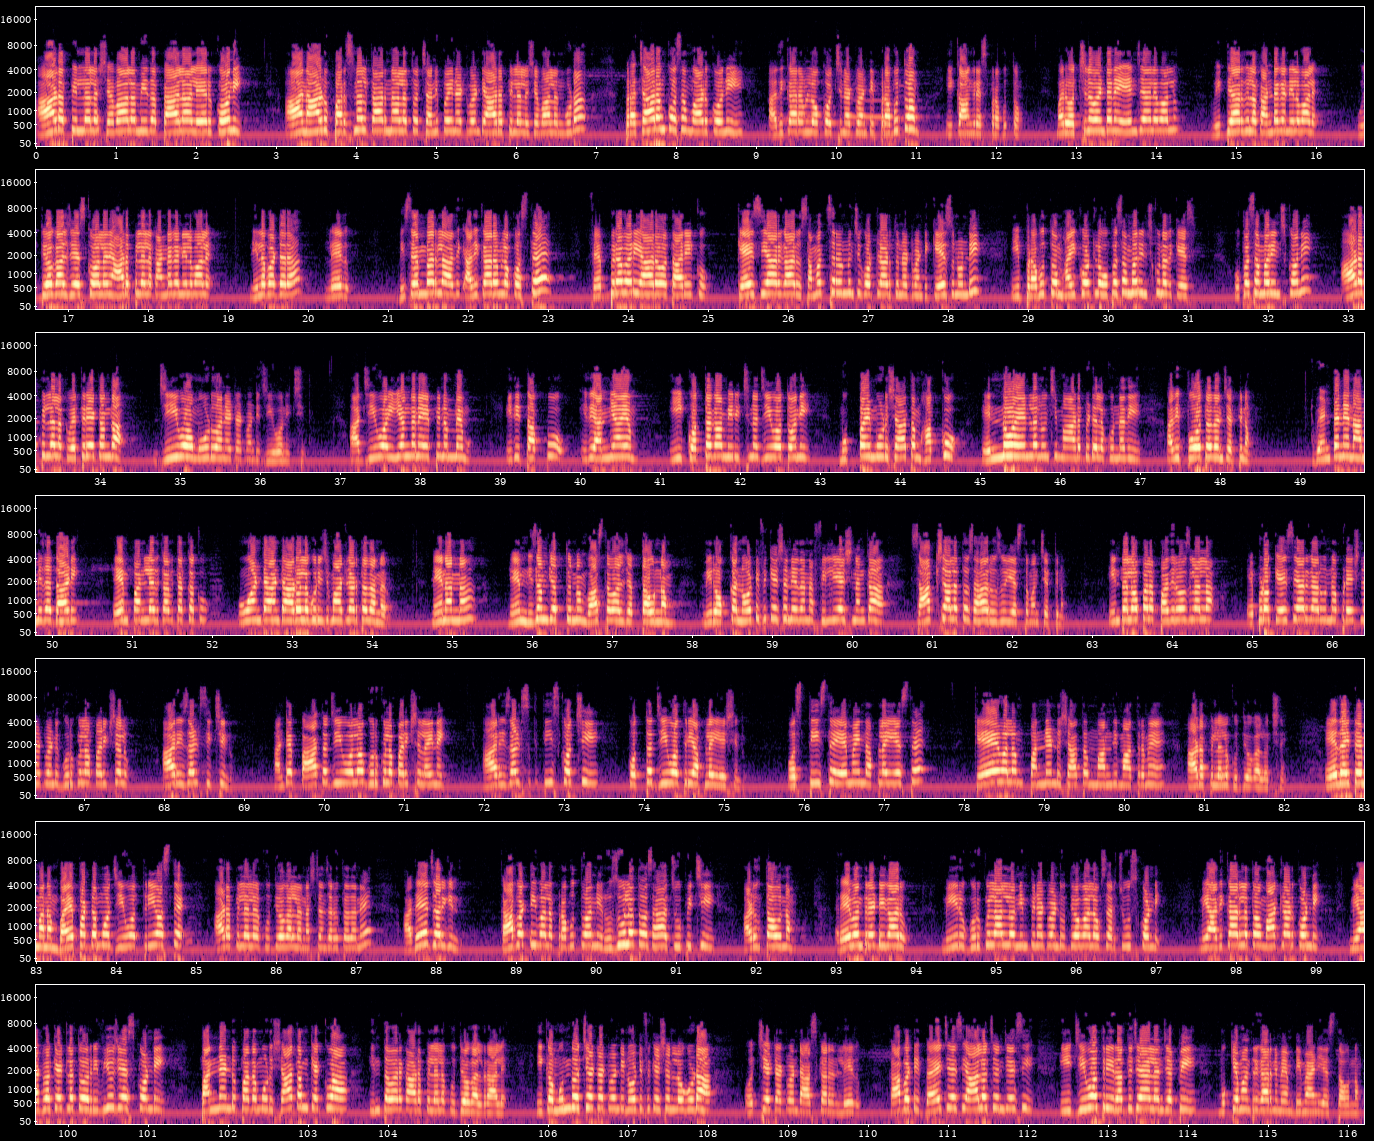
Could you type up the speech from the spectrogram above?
ఆడపిల్లల శవాల మీద పేలాలు ఏరుకొని ఆనాడు పర్సనల్ కారణాలతో చనిపోయినటువంటి ఆడపిల్లల శవాలను కూడా ప్రచారం కోసం వాడుకొని అధికారంలోకి వచ్చినటువంటి ప్రభుత్వం ఈ కాంగ్రెస్ ప్రభుత్వం. మరి వచ్చిన వెంటనే ఏం చేయాలి వాళ్ళు? విద్యార్థులకు అండగా నిలవాలి. ఉద్యోగాలు చేసుకోవాలని ఆడపిల్లలకు అండగా నిలవాలి. నిలబడ్డరా? లేదు. డిసెంబర్లో అధి అధికారంలోకి వస్తే ఫిబ్రవరి ఆరవ తారీఖు కేసీఆర్ గారు సంవత్సరం నుంచి కొట్లాడుతున్నటువంటి కేసు నుండి ఈ ప్రభుత్వం హైకోర్టులో ఉపసంహరించుకున్నది కేసు. ఉపసంహరించుకొని ఆడపిల్లలకు వ్యతిరేకంగా జీవో మూడు అనేటటువంటి జీవోనిచ్చింది. ఆ జీవో ఇయ్యంగానే చెప్పినాం మేము. ఇది తప్పు ఇది అన్యాయం. ఈ కొత్తగా మీరు ఇచ్చిన జీవోతోని ముప్పై మూడు శాతం హక్కు ఎన్నో ఏండ్ల నుంచి మా ఆడబిడ్డలకు ఉన్నది అది పోతుందని చెప్పినాం. వెంటనే నా మీద దాడి. ఏం పనిలేదు కవితక్కకు. ఊ అంటే అంటే ఆడోళ్ళ గురించి మాట్లాడుతుంది అన్నారు నేనన్నా మేము నిజం చెప్తున్నాం వాస్తవాలు చెప్తా ఉన్నాం. మీరు ఒక్క నోటిఫికేషన్ ఏదన్నా ఫిల్ చేసినాక సాక్ష్యాలతో సహా రుజువు చేస్తామని చెప్పినాం. ఇంత లోపల పది రోజులల్లా ఎప్పుడో కేసీఆర్ గారు ఉన్నప్పుడు వేసినటువంటి గురుకుల పరీక్షలు ఆ రిజల్ట్స్ ఇచ్చిండు అంటే పాత జీవోలో గురుకుల పరీక్షలు అయినాయి. ఆ రిజల్ట్స్ తీసుకొచ్చి కొత్త జీవో త్రీ అప్లై చేసిండ్రు. వస్తే తీస్తే ఏమైంది అప్లై చేస్తే కేవలం పన్నెండు శాతం మంది మాత్రమే ఆడపిల్లలకు ఉద్యోగాలు వచ్చినాయి. ఏదైతే మనం భయపడ్డామో జీవో త్రీ వస్తే ఆడపిల్లలకు ఉద్యోగాల్లో నష్టం జరుగుతుందనే అదే జరిగింది. కాబట్టి వాళ్ళ ప్రభుత్వాన్ని రుజువులతో సహా చూపించి అడుగుతా ఉన్నాం. రేవంత్ రెడ్డి గారు మీరు గురుకులాల్లో నింపినటువంటి ఉద్యోగాలు ఒకసారి చూసుకోండి. మీ అధికారులతో మాట్లాడుకోండి. మీ అడ్వకేట్లతో రివ్యూ చేసుకోండి. పన్నెండు పదమూడు శాతంకి ఎక్కువ ఇంతవరకు ఆడపిల్లలకు ఉద్యోగాలు రాలే. ఇక ముందు వచ్చేటటువంటి నోటిఫికేషన్లో కూడా వచ్చేటటువంటి ఆస్కారం లేదు. కాబట్టి దయచేసి ఆలోచన చేసి ఈ జీవో త్రీ రద్దు చేయాలని చెప్పి ముఖ్యమంత్రి గారిని మేము డిమాండ్ చేస్తా ఉన్నాం.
